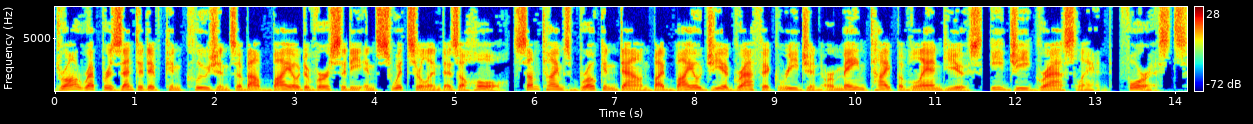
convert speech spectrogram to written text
draw representative conclusions about biodiversity in Switzerland as a whole sometimes broken down by biogeographic region or main type of land use, e.g. grassland, forests,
